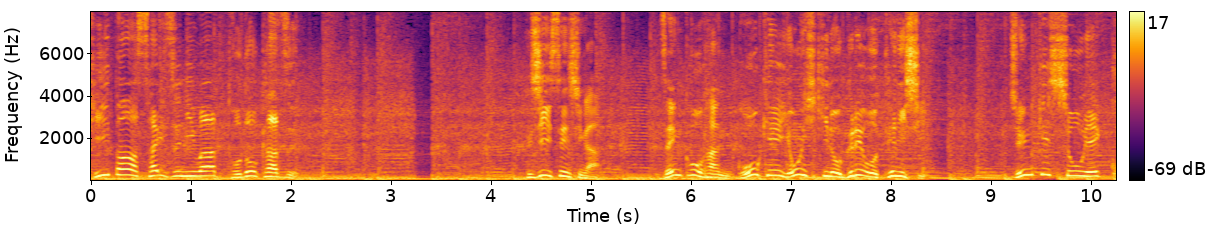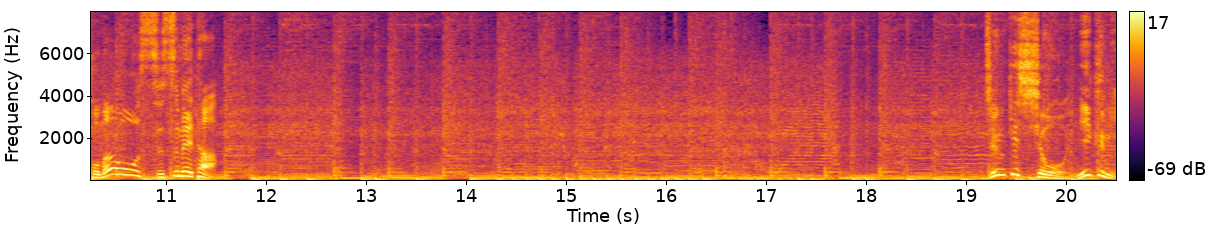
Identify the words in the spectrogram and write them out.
キーパーサイズには届かず。藤井選手が前後半合計4匹のグレを手にし準決勝へ駒を進めた。準決勝2組。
